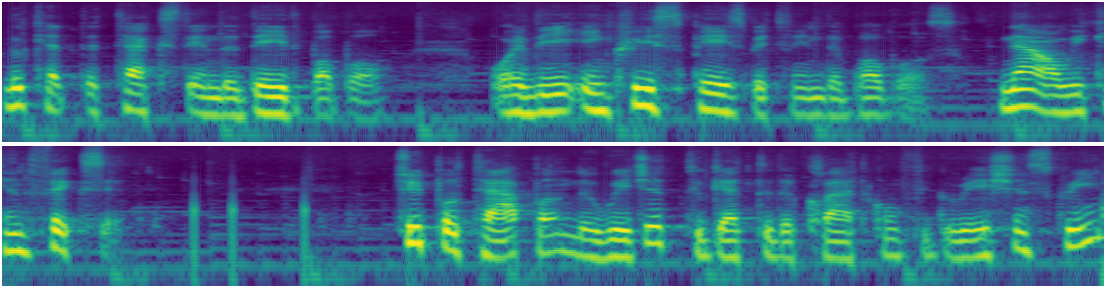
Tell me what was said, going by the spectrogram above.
Look at the text in the date bubble or the increased space between the bubbles. Now we can fix it. Triple tap on the widget to get to the cloud configuration screen,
